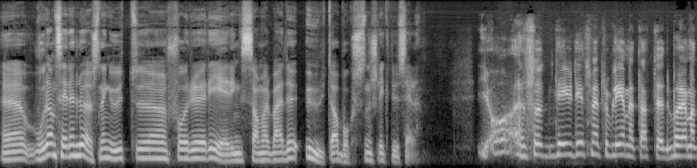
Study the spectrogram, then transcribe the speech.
Eh, hvordan ser en løsning ut eh, for regjeringssamarbeidet ute av boksen, slik du ser det? Ja, alltså det är ju det som är problemet att eh, börjar man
